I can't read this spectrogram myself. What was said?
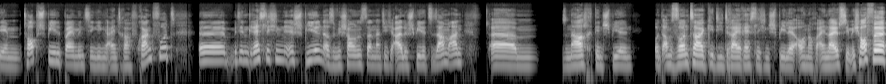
dem Topspiel bei München gegen Eintracht Frankfurt äh, mit den restlichen äh, Spielen. Also wir schauen uns dann natürlich alle Spiele zusammen an. Ähm, also nach den Spielen. Und am Sonntag die drei restlichen Spiele auch noch ein Livestream. Ich hoffe,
